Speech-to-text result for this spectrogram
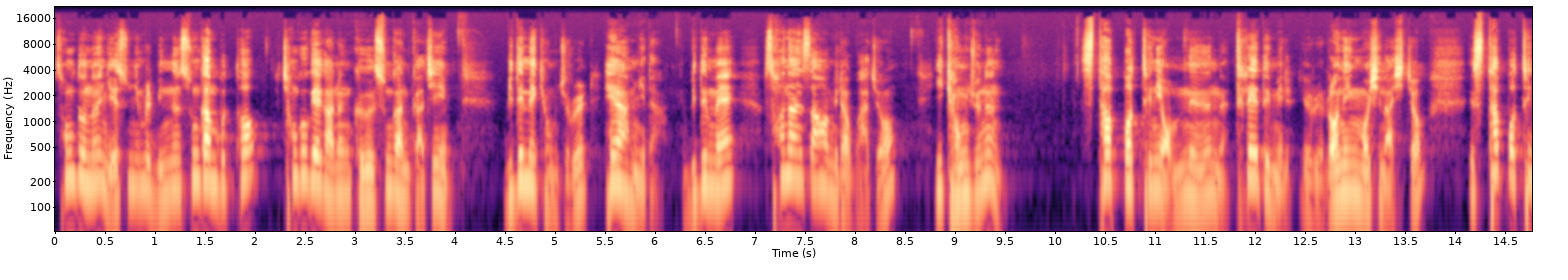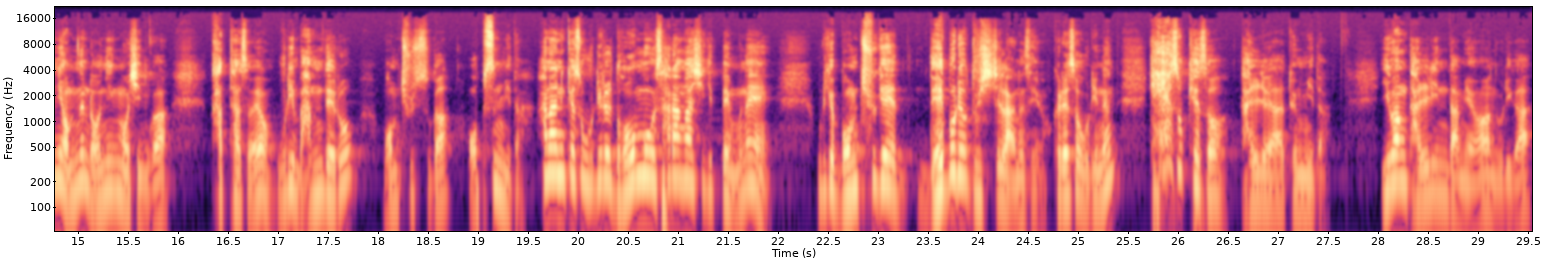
성도는 예수님을 믿는 순간부터 천국에 가는 그 순간까지 믿음의 경주를 해야 합니다. 믿음의 선한 싸움이라고 하죠. 이 경주는 stop 버튼이 없는 트레드밀, 러닝머신 아시죠? stop 버튼이 없는 러닝머신과 같아서요. 우리 맘대로 멈출 수가 없습니다. 하나님께서 우리를 너무 사랑하시기 때문에 우리가 멈추게 내버려 두시질 않으세요. 그래서 우리는 계속해서 달려야 됩니다. 이왕 달린다면 우리가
